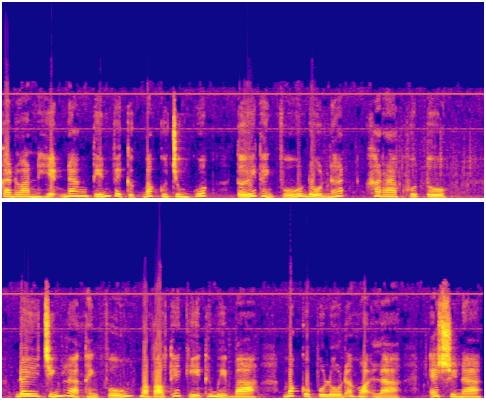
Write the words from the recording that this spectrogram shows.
Cả đoàn hiện đang tiến về cực bắc của Trung Quốc tới thành phố đổ nát Karakoto. Đây chính là thành phố mà vào thế kỷ thứ 13 Marco Polo đã gọi là Escina.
